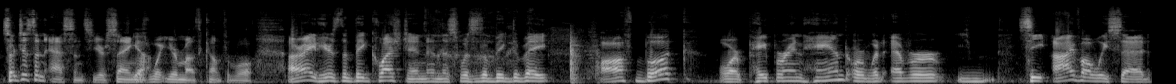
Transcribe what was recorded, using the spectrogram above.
So just an essence, you're saying is what you're most comfortable. All right, here's the big question, and this was the big debate: off book or paper in hand or whatever. You see, I've always said.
